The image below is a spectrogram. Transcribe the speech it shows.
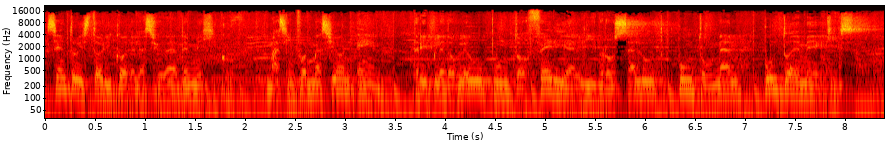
Centro Histórico de la Ciudad de México. Más información en www.ferialibrosalud.unam.mx.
